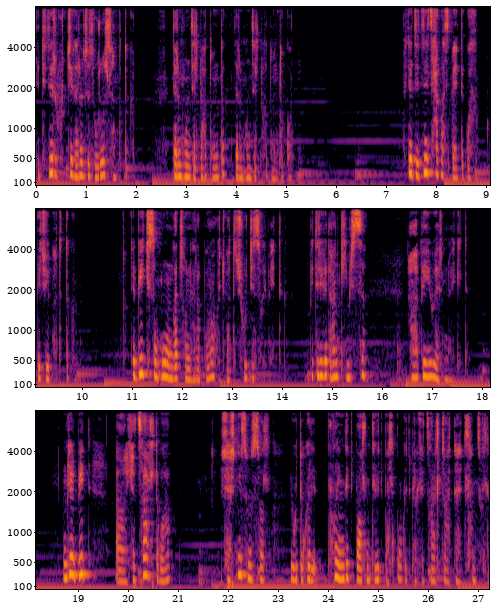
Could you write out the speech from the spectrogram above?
Тэгээд тэр хүчийг хариуцаас өрөөл сонгодог. Зарим хүн залбирахад дундаг, зарим хүн залбирахад дундаггүй. Тэгээд эзний цаг бас байдаг бах гэж би боддог. Тэгээ би ч гэсэн хүн унгааж байгаа нөхөрө буруу гэж бодож шүүжсэн үе байдаг. Би тэрийгээ дараа нь химжсэн. Аа би юу ярина вэ гэд. Үнэхээр бид хязгаарладаг байгаа. Шашны сүнс бол юу гэдэг вэ? Бурхан ингэж болно, тэгж болохгүй гэж бүр хязгаарлаж байгаатай адилхан зүйл.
